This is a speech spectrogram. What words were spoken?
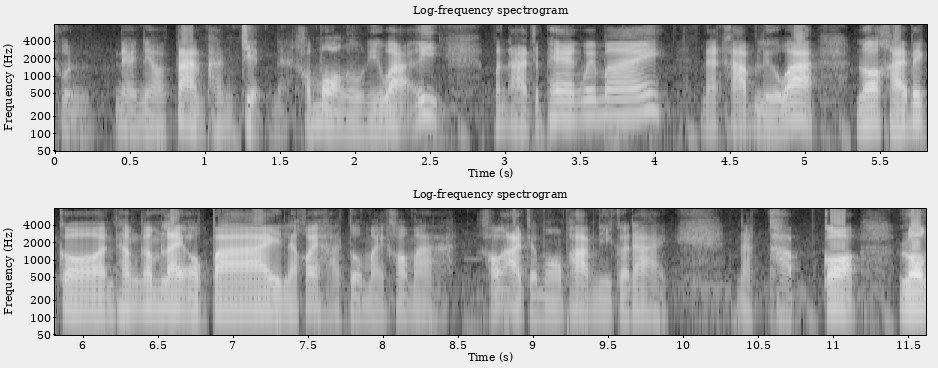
ชนแนวแนวต้านพันเจ็ดนะเขามองตรงนี้ว่าเอ้ยมันอาจจะแพงไปไหมนะครับหรือว่ารอขายไปก่อนทำกำไรออกไป แล้วค่อยหาตัวใหม่เข้ามาเขาอาจจะมองภาพนี้ก็ได้นะครับ ก็ลอง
